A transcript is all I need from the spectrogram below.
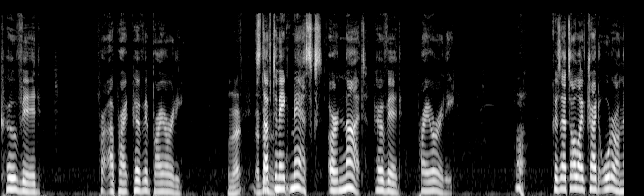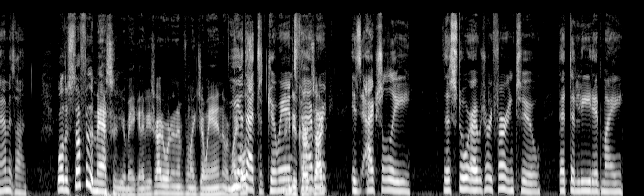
COVID a COVID priority. Well, that, that Stuff to make masks are not COVID priority. Huh. Because that's all I've tried to order on Amazon. Well, the stuff for the masks that you're making, have you tried ordering them from like Joanne or Michael's? Yeah, that's Joanne's fabric is actually the store I was referring to that deleted my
